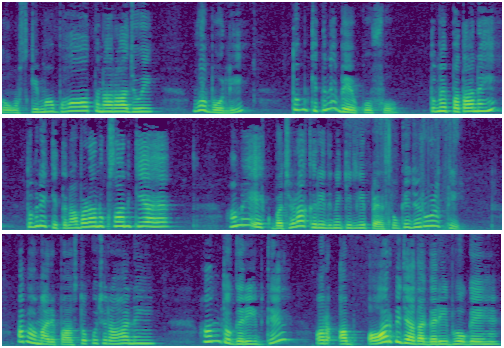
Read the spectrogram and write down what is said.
तो उसकी माँ बहुत नाराज़ हुई। वो बोली, तुम कितने बेवकूफ़ हो? तुम्हें पता नहीं तुमने कितना बड़ा नुकसान किया है। हमें एक बछड़ा खरीदने के लिए पैसों की ज़रूरत थी। अब हमारे पास तो कुछ रहा नहीं। हम तो गरीब थे और अब और भी ज़्यादा गरीब हो गए हैं।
